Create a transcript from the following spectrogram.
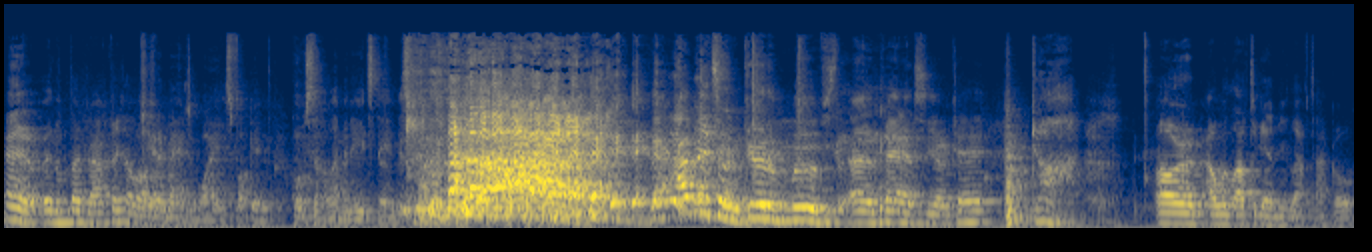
Anyway, with the draft picks, I will Can't imagine why he's fucking hosting a lemonade stand. This I made some good moves in fantasy, okay? God. Or I would love to get a new left tackle,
